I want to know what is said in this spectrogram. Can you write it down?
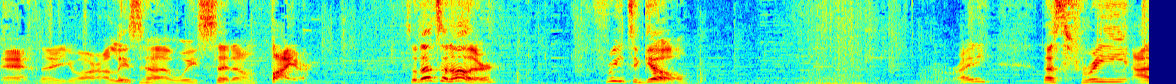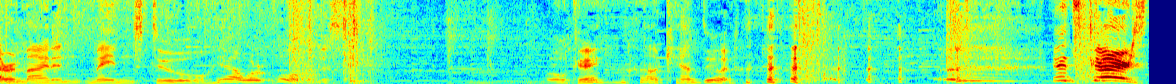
Yeah, there you are. At least uh, we set it on fire. So that's another. Free to go. Alrighty. That's three Iron Maiden maidens to... Yeah, we will open this. Okay, I can't do it. it's cursed!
